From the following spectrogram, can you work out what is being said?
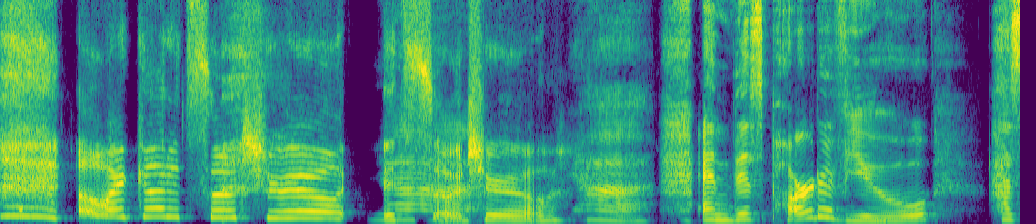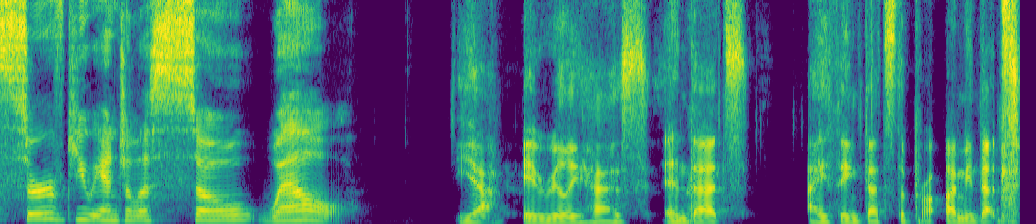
oh my God, it's so true. Yeah. It's so true. Yeah. And this part of you has served you, Angela, so well. Yeah, it really has. And that's I think that's the pro. I mean, that's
